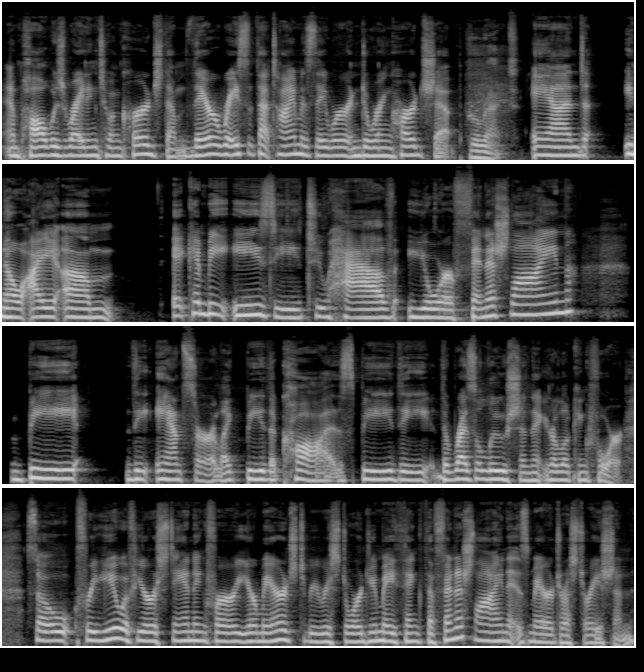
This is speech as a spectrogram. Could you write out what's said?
And Paul was writing to encourage them. Their race at that time is they were enduring hardship Correct. and you know i um it can be easy to have your finish line be the answer like be the cause be the the resolution that you're looking for. So for you if you're standing for your marriage to be restored you may think the finish line is marriage restoration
